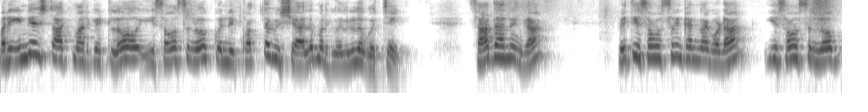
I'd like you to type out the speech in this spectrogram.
మరి ఇండియన్ స్టాక్ మార్కెట్లో ఈ సంవత్సరంలో కొన్ని కొత్త విషయాలు మనకు వెలుగులోకి వచ్చాయి. సాధారణంగా ప్రతి సంవత్సరం కన్నా కూడా ఈ సంవత్సరంలో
